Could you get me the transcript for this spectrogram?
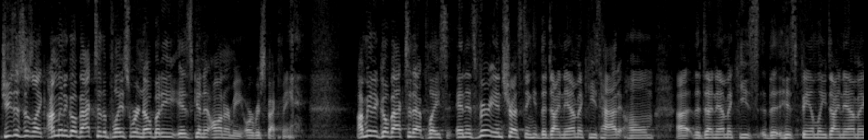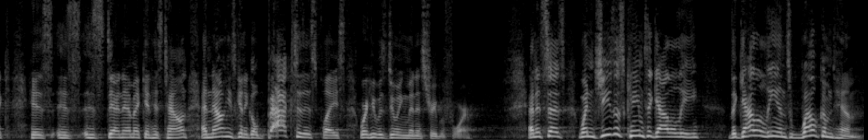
Jesus is like, I'm going to go back to the place where nobody is going to honor me or respect me. I'm going to go back to that place. And it's very interesting the dynamic he's had at home, uh, the dynamic he's, the, his family dynamic, his, his, his dynamic in his town. And now he's going to go back to this place where he was doing ministry before. And it says, when Jesus came to Galilee, the Galileans welcomed him.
